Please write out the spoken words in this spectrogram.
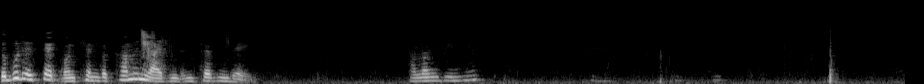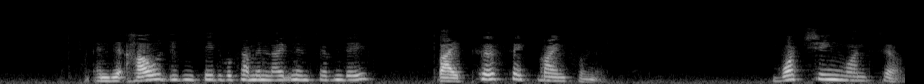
The Buddha said one can become enlightened in seven days. How long have you been here? And how did he say to become enlightened in seven days? By perfect mindfulness. Watching oneself.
